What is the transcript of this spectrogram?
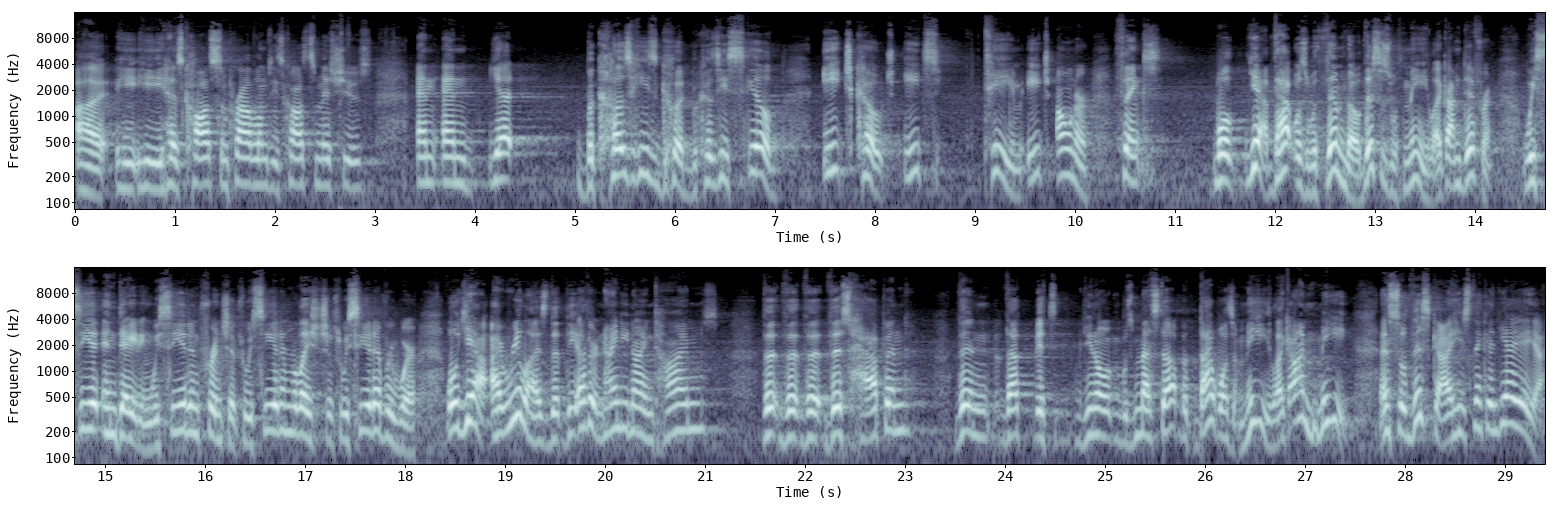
Uh, he, he has caused some problems, he's caused some issues. And, and yet, because he's good, because he's skilled, each coach, each team, each owner thinks, well, yeah, that was with them, though. This is with me. Like, I'm different. We see it in dating. We see it in friendships. We see it in relationships. We see it everywhere. Well, yeah, I realize that the other 99 times that, that, that this happened, then that it's, you know, it was messed up, but that wasn't me. Like, I'm me. And so this guy, he's thinking, yeah, yeah, yeah.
